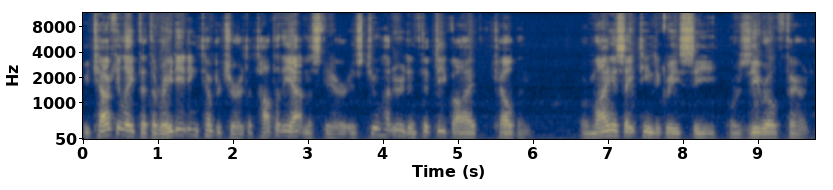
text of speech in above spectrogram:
we calculate that the radiating temperature at the top of the atmosphere is 255 Kelvin, or minus 18 degrees C, or 0 Fahrenheit.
